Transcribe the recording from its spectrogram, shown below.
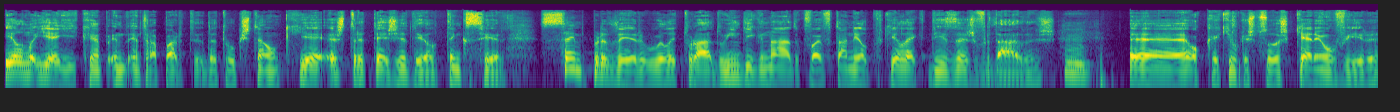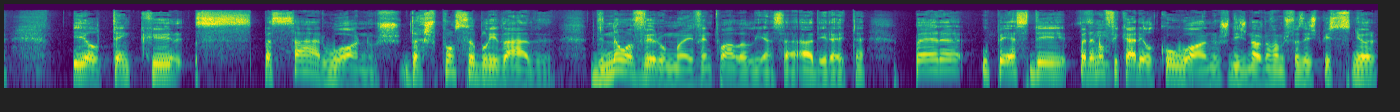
Ele, e é aí que entra a parte da tua questão, que é a estratégia dele tem que ser, sem perder o eleitorado indignado que vai votar nele porque ele é que diz as verdades, hum. uh, ou que aquilo que as pessoas querem ouvir, ele tem que passar o ónus da responsabilidade de não haver uma eventual aliança à direita para o PSD, para Sim. não ficar ele com o ónus, diz nós não vamos fazer isto porque este senhor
